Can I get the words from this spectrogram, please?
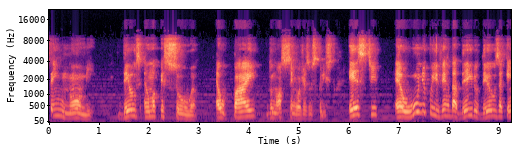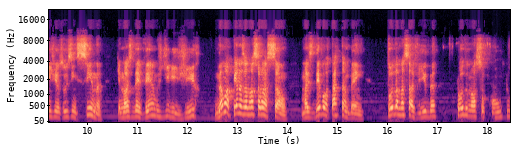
tem um nome, Deus é uma pessoa, é o Pai do nosso Senhor Jesus Cristo. Este é o único e verdadeiro Deus a quem Jesus ensina que nós devemos dirigir não apenas a nossa oração, mas devotar também toda a nossa vida, todo o nosso culto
